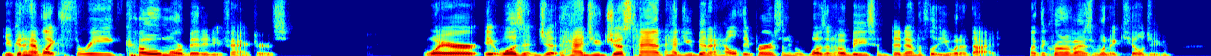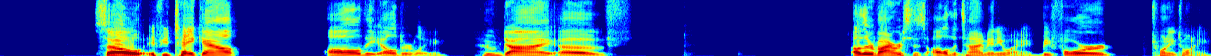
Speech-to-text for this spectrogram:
you could have like three comorbidity factors where it wasn't just had you just had had you been a healthy person who wasn't obese and didn't have the flu, you would have died. Like the coronavirus wouldn't have killed you. So if you take out all the elderly who die of other viruses all the time anyway, before 2020,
